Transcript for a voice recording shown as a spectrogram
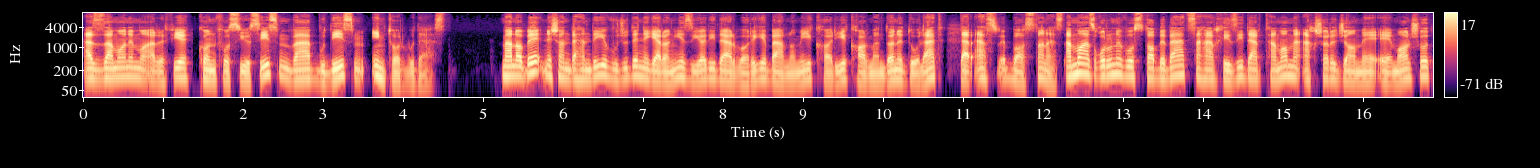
از زمان معرفی کنفوسیوسیسم و بودیسم اینطور بوده است. منابع نشان دهنده وجود نگرانی زیادی درباره برنامه کاری کارمندان دولت در عصر باستان است. اما از قرون وسطا به بعد سحرخیزی در تمام اخشار جامعه اعمال شد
